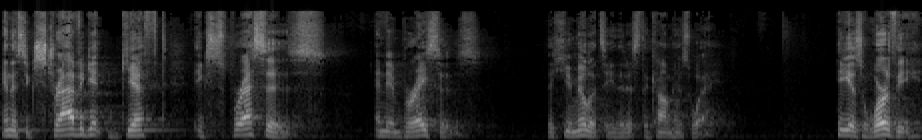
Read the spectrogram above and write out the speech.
in this extravagant gift, expresses and embraces the humility that is to come his way. He is worthy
